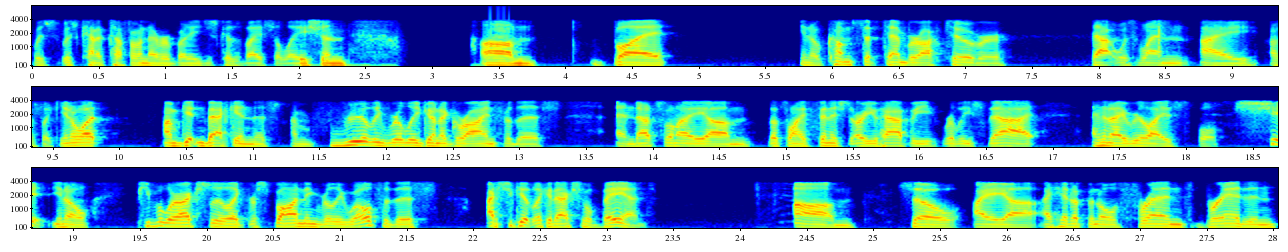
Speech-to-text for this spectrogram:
was was kind of tough on everybody just because of isolation. Um, but you know, come September, October, that was when I I was like, you know what, I'm getting back in this. I'm really, really gonna grind for this. And that's when I um that's when I finished Are You Happy, released that, and then I realized, well, shit, you know, people are actually like responding really well to this. I should get like an actual band. Um, so I uh, I hit up an old friend, Brandon,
